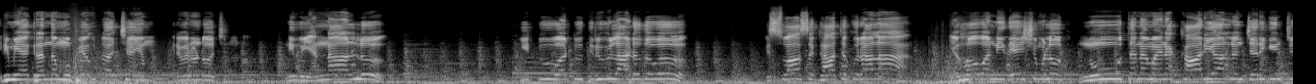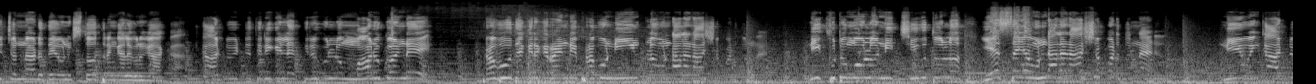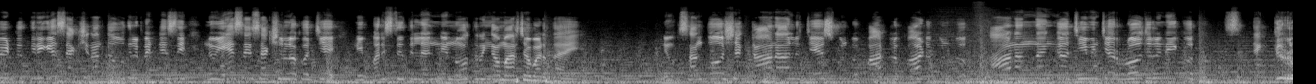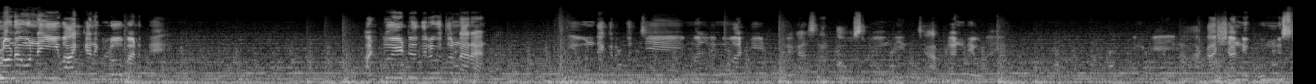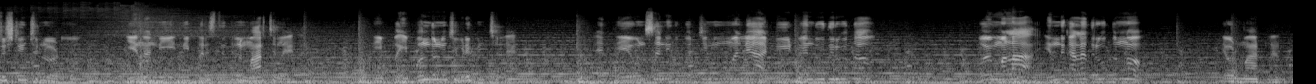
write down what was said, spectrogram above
ఇరిమియా గ్రంథం ముప్పై ఒకటో అధ్యాయం ఇరవై రెండో వచ్చినలో నీవు ఎన్నాళ్ళు ఇటు అటు తిరుగులాడుదువు? విశ్వాసఘాతకురాలా? యహోవ నీ దేశంలో నూతనమైన కార్యాలను జరిగించుచున్నాడు. దేవునికి స్తోత్రం కలుగును గాక. అటు ఇటు తిరిగిలే తిరుగుళ్ళు మానుకోండి. ప్రభు దగ్గరికి రండి. ప్రభు నీ ఇంట్లో ఉండాలని ఆశపడుతున్నాడు. నీ కుటుంబంలో నీ జీవితంలో ఏసయ్య ఉండాలని ఆశపడుతున్నాడు. వదిలిపెట్టేసి నువ్వు ఏసే సెక్షన్లోకి వచ్చి నీ పరిస్థితులన్నీ నూతనంగా మార్చబడతాయి. నువ్వు సంతోష గానాలు చేసుకుంటూ పాటలు పాడుకుంటూ ఆనందంగా జీవించే రోజులు నీకు దగ్గరలోనే ఉన్న ఈ వాక్యానికి లోబడితే. అటు ఇటు తిరుగుతున్నారంట. దేవుని దగ్గరకు వచ్చి మళ్ళీ నువ్వు అటు ఇటు తిరగాల్సినంత అవసరం ఉంది ఇది చేతగాని దేవుడు ఆయన ఆకాశాన్ని భూమిని సృష్టించినోడు. ఈయన నీ నీ పరిస్థితులు మార్చలేడు. నీ ప- ఇబ్బందుల నుంచి విడిపించలేడు దేవుని సన్నిధికి వచ్చి నువ్వు మళ్ళీ అటు ఇటు ఎందుకు తిరుగుతావు? ఓయ్ మళ్ళా ఎందుకు అలా తిరుగుతున్నావు? దేవుడు మాట్లాడు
